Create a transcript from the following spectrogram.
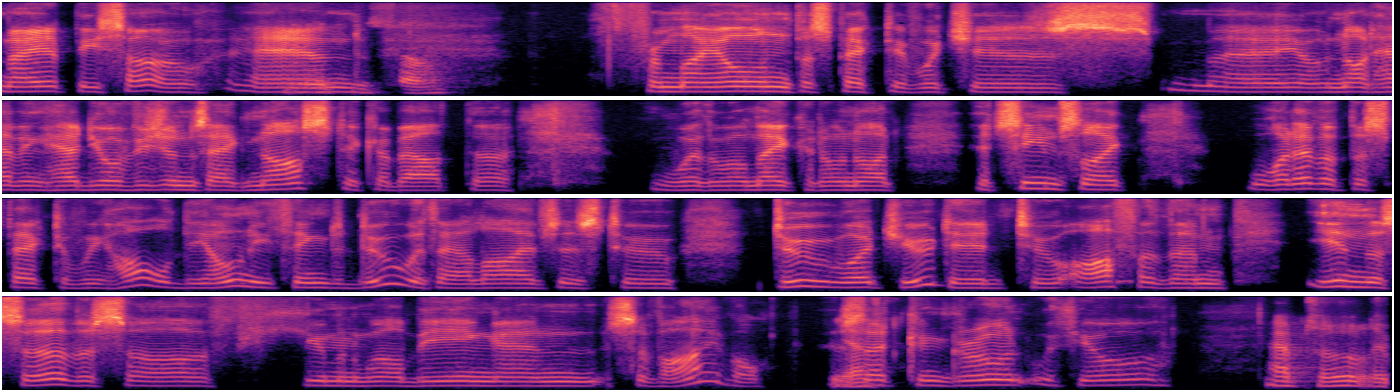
May it be so. And be so from my own perspective, which is uh, not having had your visions agnostic about the whether we'll make it or not, it seems like whatever perspective we hold, the only thing to do with our lives is to do what you did to offer them in the service of human well-being and survival. Is yes. that congruent with your? Absolutely.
